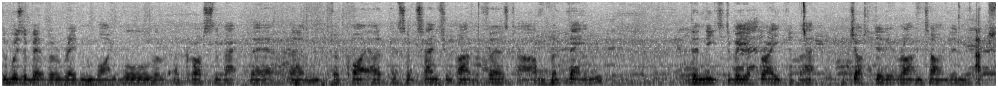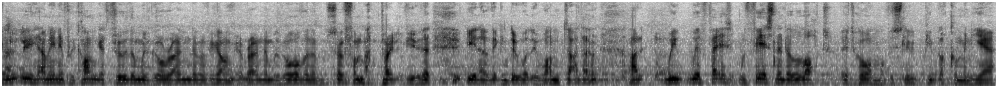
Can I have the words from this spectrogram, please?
There was a bit of a red and white wall across the back there um, for quite a, a, substantial part of the first half, but then there needs to be a break of that. Josh did it right in time, didn't he? Absolutely. I mean, if we can't get through them, we'll go around them. If we can't get around them, we'll go over them. So from that point of view, you know, they can do what they want. I don't. I, we, we're, face, we're facing it a lot at home. Obviously, people are coming here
